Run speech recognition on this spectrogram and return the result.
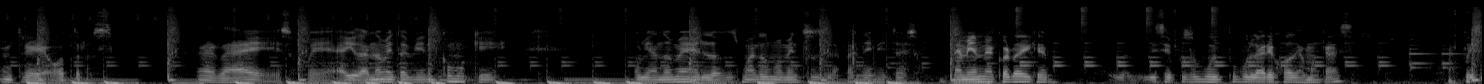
entre otros. La verdad, eso fue ayudándome también como que olvidándome de los malos momentos de la pandemia y todo eso. También me acuerdo de que se puso muy popular el juego de Among Us. Pues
